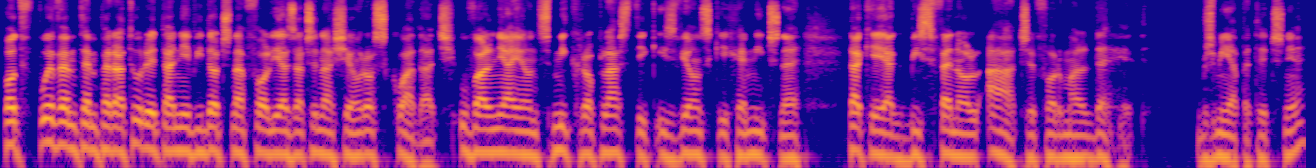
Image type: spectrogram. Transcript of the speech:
Pod wpływem temperatury ta niewidoczna folia zaczyna się rozkładać, uwalniając mikroplastik i związki chemiczne, takie jak bisfenol A czy formaldehyd. Brzmi apetycznie?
